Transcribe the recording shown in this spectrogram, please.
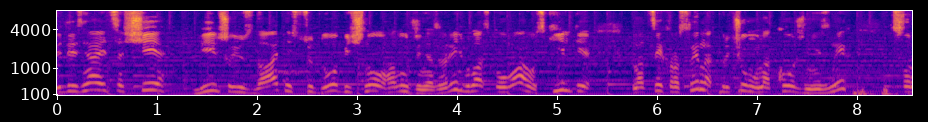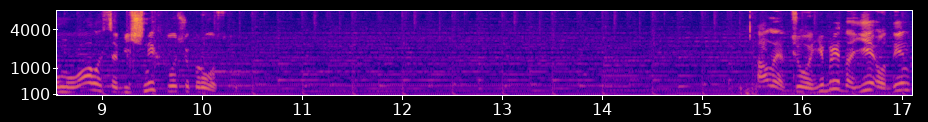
відрізняється ще більшою здатністю до бічного галудження. Зверніть, будь ласка, увагу, скільки на цих рослинах, причому на кожній з них, сформувалося бічних точок росту. Але в цього гібрида є один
